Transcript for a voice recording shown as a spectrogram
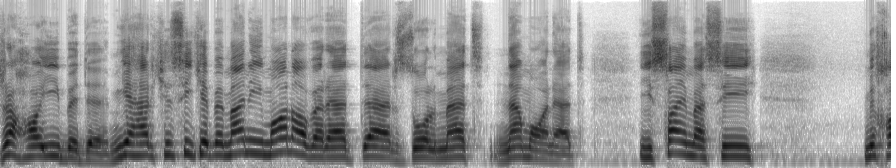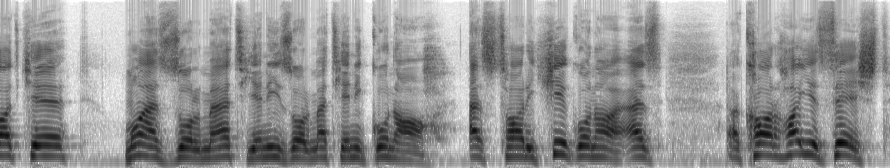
رهایی بده. میگه هر کسی که به من ایمان آورد در ظلمت نماند. عیسی مسیح می‌خواد که ما از ظلمت یعنی ظلمت یعنی گناه از تاریکی گناه از کارهای زشت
